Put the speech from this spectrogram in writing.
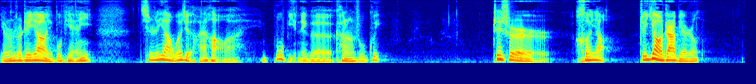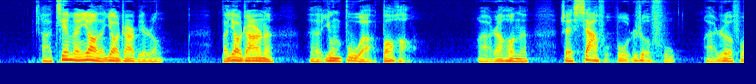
有人说这药也不便宜，其实药我觉得还好啊，不比那个抗生素贵。这是喝药，这药渣别扔啊，煎完药的药渣别扔，把药渣呢，呃，用布啊包好啊，然后呢。在下腹部热敷啊，热敷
